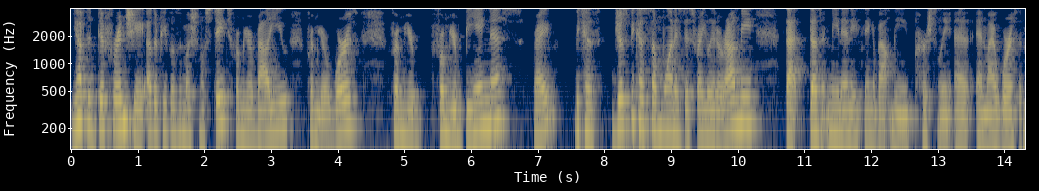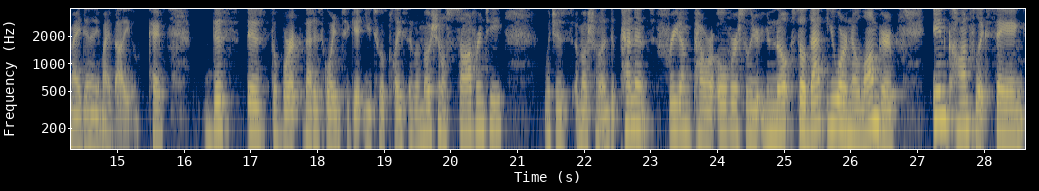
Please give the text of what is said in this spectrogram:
You have to differentiate other people's emotional states from your value, from your worth, from your from your beingness, right? Because just because someone is dysregulated around me that doesn't mean anything about me personally and, and my worth and my identity, my value. Okay. This is the work that is going to get you to a place of emotional sovereignty, which is emotional independence, freedom, power over. So you're, you know, so that you are no longer in conflict saying,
